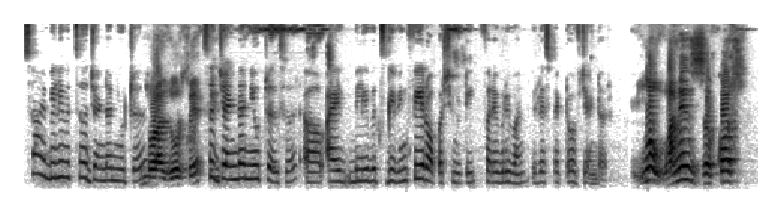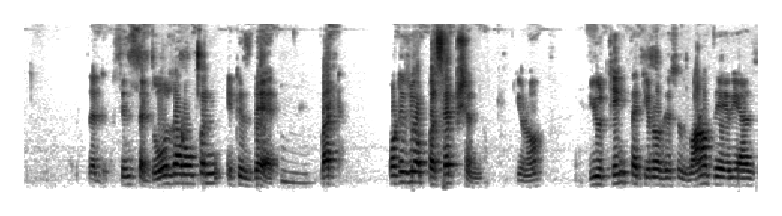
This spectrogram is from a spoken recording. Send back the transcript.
so I believe it's a gender neutral. Thoda. It's a gender neutral, sir. Uh, I believe it's giving fair opportunity for everyone, irrespective of gender. No, one is of course that since the doors are open, it is there. Mm. But what is your perception? You know, do you think that you know this is one of the areas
